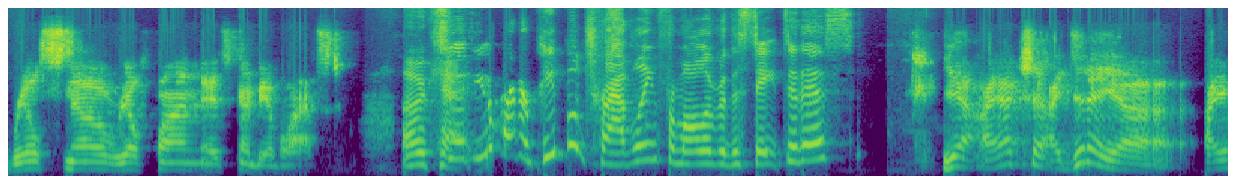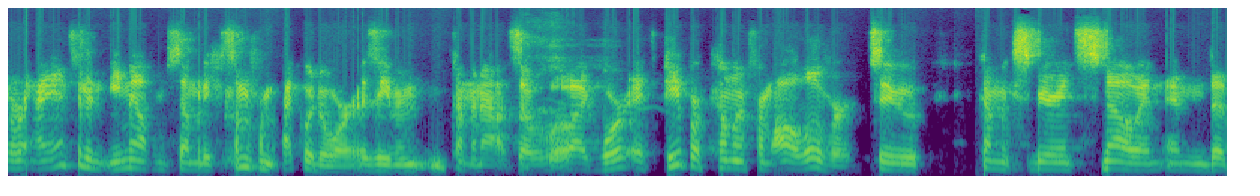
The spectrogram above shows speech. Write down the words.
Real snow, real fun. It's going to be a blast. Okay. So have you heard, are people traveling from all over the state to this? Yeah, I actually I did a uh, I, I answered an email from somebody. Someone from Ecuador is even coming out. So like we're it's people are coming from all over to come experience snow in, in the,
